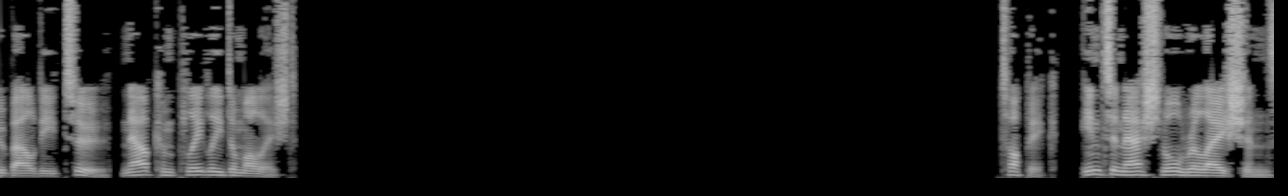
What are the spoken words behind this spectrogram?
Ubaldi II, now completely demolished. Topic: International relations.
